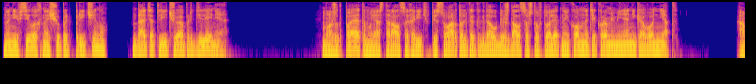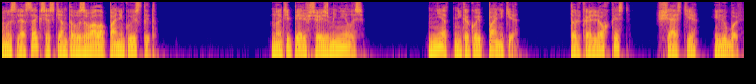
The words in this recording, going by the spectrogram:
но не в силах нащупать причину, дать отличию определения. Может, поэтому я старался ходить в писсуар только когда убеждался, что в туалетной комнате кроме меня никого нет. А мысль о сексе с кем-то вызывала панику и стыд. Но теперь все изменилось. Нет никакой паники, только легкость, счастье и любовь.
